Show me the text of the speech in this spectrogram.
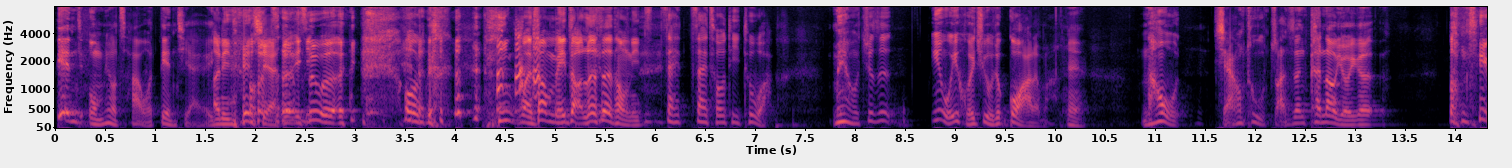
垫，我没有擦，我垫起来而已。啊，你垫起来而已。哦，你晚上没找垃圾桶，你在在抽屉吐啊？没有，就是因为我一回去我就挂了嘛。嗯，然后我想要吐，转身看到有一个东西，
